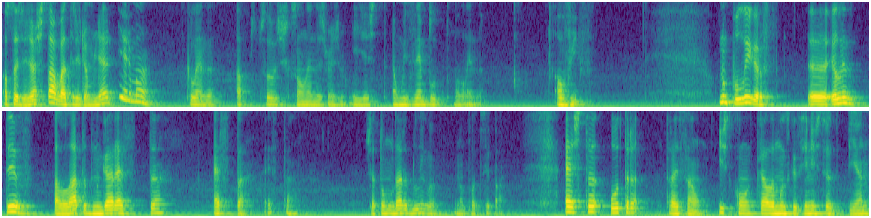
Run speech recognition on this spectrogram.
Ou seja, já estava a trair a mulher e a irmã. Que lenda. Há pessoas que são lendas mesmo. E este é um exemplo de uma lenda. Ao vivo. No polígrafo, eh, ele ainda teve a lata de negar esta. Esta. Esta. Já estou a mudar de língua. Não pode ser pá. Esta outra traição. Isto com aquela música sinistra de piano,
